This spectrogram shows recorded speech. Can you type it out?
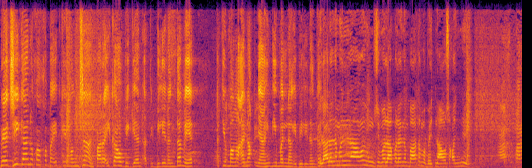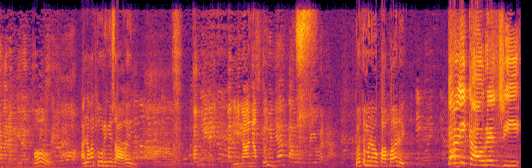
Reggie, gaano ka kabait kay Mang Jan? Para ikaw bigyan at ibili ng damit at yung mga anak niya hindi man lang ibili ng gamit. Kilala naman niya ako nung simula pa lang ng bata, mabait na ako sa kanya eh. Ah, so parang anak din ang Oo. Anak ang turing niya sa akin. Di na anak yun. Ba't naman na magpapalik? Pero ikaw, Reggie,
